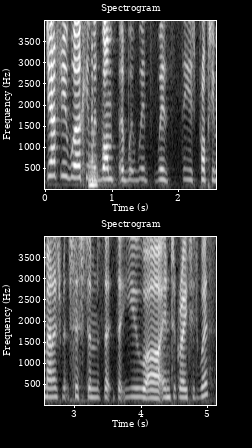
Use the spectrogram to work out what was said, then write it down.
do you have to be working with one with with these property management systems that, that you are integrated with?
